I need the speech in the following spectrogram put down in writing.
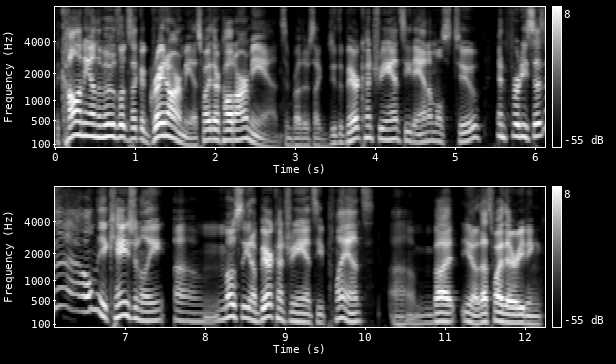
The colony on the move looks like a great army. That's why they're called army ants. And Brother's like, Do the bear country ants eat animals too? And Ferdy says, eh, Only occasionally. Um, mostly, you know, bear country ants eat plants. Um, but, you know, that's why they're eating,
